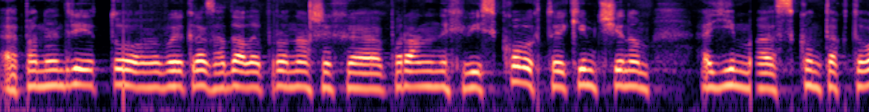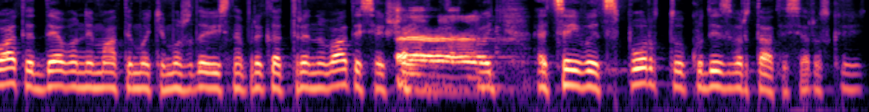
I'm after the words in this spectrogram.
Е, Пане Андрію, то ви якраз згадали про наших е, поранених військових, то яким чином е, їм сконтактувати, де вони матимуть можливість, наприклад, тренуватися, якщо їм цікавить цей вид спорту, куди звертатися? Розкажіть.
